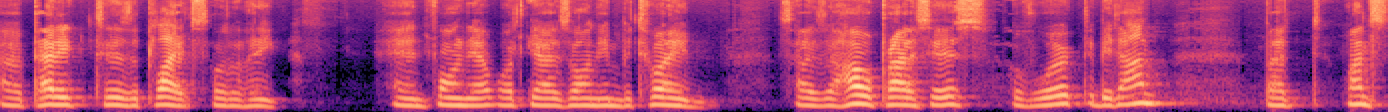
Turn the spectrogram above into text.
uh, paddock to the plate sort of thing, and find out what goes on in between. So there's a whole process of work to be done, but once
